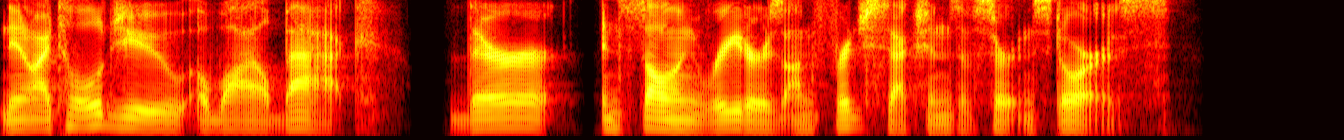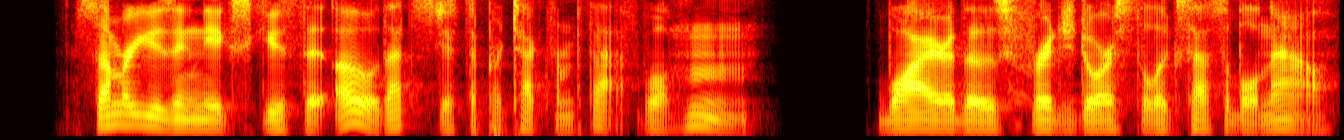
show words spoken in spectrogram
You know, I told you a while back, they're installing readers on fridge sections of certain stores. Some are using the excuse that, oh, that's just to protect from theft. Well, hmm, why are those fridge doors still accessible now?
